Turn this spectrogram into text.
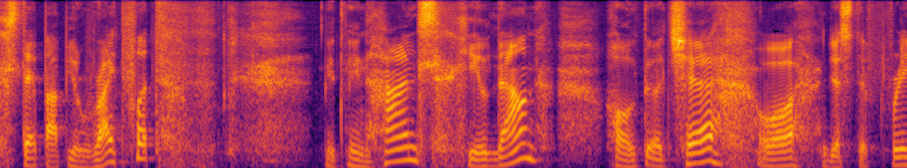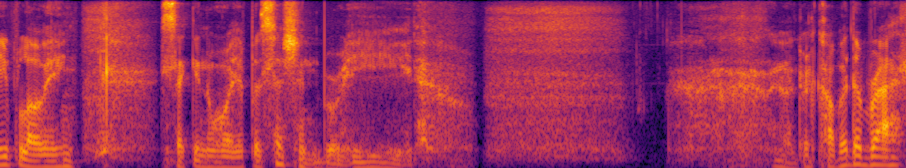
Step up your right foot between hands, heel down, hold to a chair or just a free flowing second warrior position. Breathe. Recover the breath.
